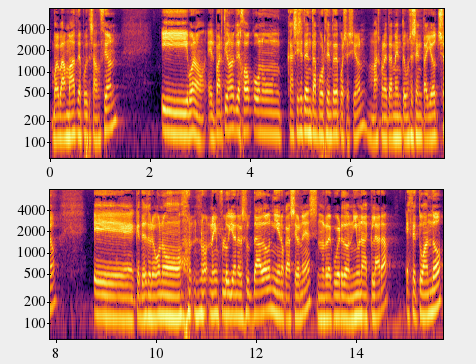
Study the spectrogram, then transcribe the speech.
Vuelve a más después de sanción. Y bueno, el partido nos dejó con un casi 70% de posesión, más concretamente un 68%, eh, que desde luego no, no, no influyó en el resultado ni en ocasiones, no recuerdo ni una clara, exceptuando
